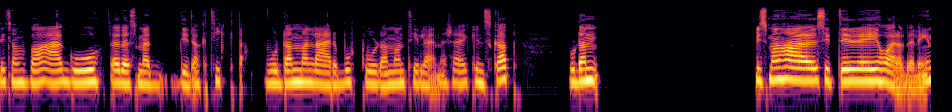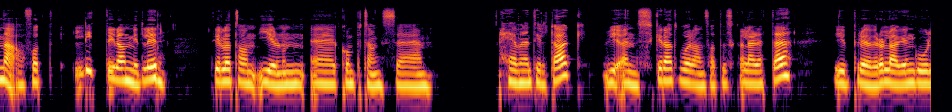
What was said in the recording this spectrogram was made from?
Liksom, hva er god Det er jo det som er didaktikk, da. Hvordan man lærer bort, hvordan man tilegner seg kunnskap. Hvordan Hvis man har, sitter i HR-avdelingen, da, har fått litt grann midler til å ta, gjøre noen eh, kompetansehevende tiltak, vi ønsker at våre ansatte skal lære dette. Vi prøver å lage en god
